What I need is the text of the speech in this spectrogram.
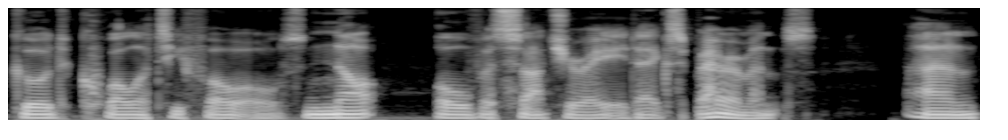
good quality photos, not oversaturated experiments. And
